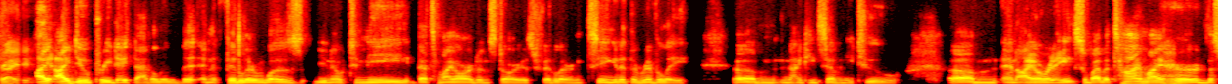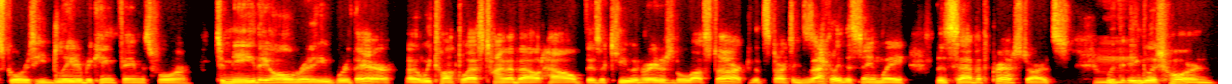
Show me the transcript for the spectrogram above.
right. I, I do predate that a little bit, and Fiddler was, you know, to me, that's my origin story as Fiddler, and seeing it at the Rivoli, um, 1972. Um, and I already, so by the time I heard the scores he later became famous for, to me, they already were there. Uh, we talked last time about how there's a cue in Raiders of the Lost Ark that starts exactly the same way that Sabbath Prayer starts with Mm. English horn.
